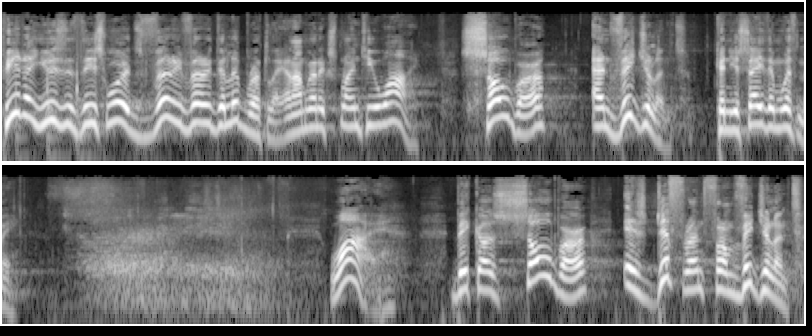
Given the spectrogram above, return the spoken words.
Peter uses these words very, very deliberately, and I'm going to explain to you why. Sober and vigilant. Can you say them with me? Why? Because sober is different from vigilant.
